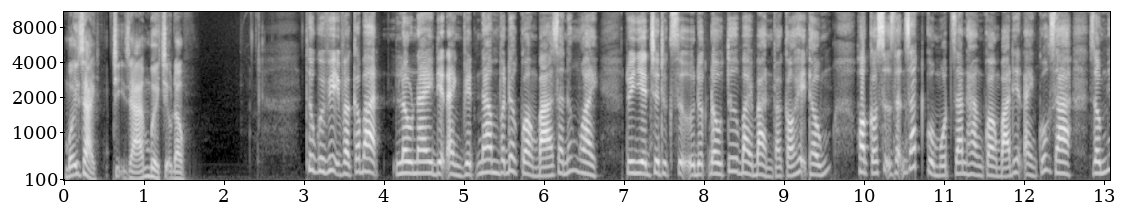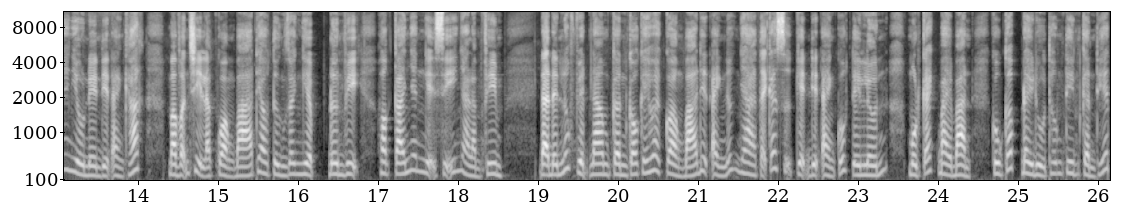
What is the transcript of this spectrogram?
mỗi giải trị giá 10 triệu đồng. Thưa quý vị và các bạn, lâu nay điện ảnh Việt Nam vẫn được quảng bá ra nước ngoài, tuy nhiên chưa thực sự được đầu tư bài bản và có hệ thống, hoặc có sự dẫn dắt của một gian hàng quảng bá điện ảnh quốc gia giống như nhiều nền điện ảnh khác, mà vẫn chỉ là quảng bá theo từng doanh nghiệp, đơn vị hoặc cá nhân nghệ sĩ nhà làm phim. Đã đến lúc Việt Nam cần có kế hoạch quảng bá điện ảnh nước nhà tại các sự kiện điện ảnh quốc tế lớn một cách bài bản, cung cấp đầy đủ thông tin cần thiết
